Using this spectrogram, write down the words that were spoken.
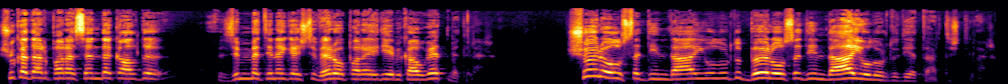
Şu kadar para sende kaldı, zimmetine geçti, ver o parayı diye bir kavga etmediler. Şöyle olsa din daha iyi olurdu, böyle olsa din daha iyi olurdu diye tartıştılar.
